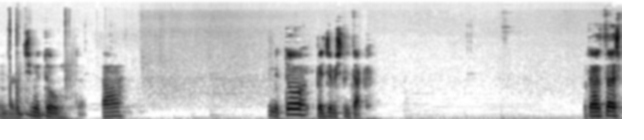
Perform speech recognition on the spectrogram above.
Dobra, lecimy tu. Lecimy tu i będziemy szli tak. Teraz też...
